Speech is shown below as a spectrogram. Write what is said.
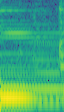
Mm-hmm.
